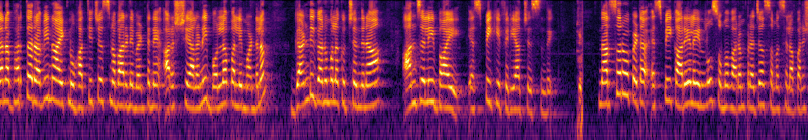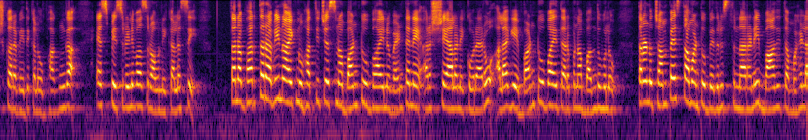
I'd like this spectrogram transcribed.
తన భర్త రవి నాయక్ను హత్య చేసిన వారిని వెంటనే అరెస్ట్ చేయాలని బొల్లపల్లి మండలం గండి గనుమలకు చెందిన అంజలిబాయి ఎస్పీకి ఫిర్యాదు చేసింది. నర్సరావుపేట ఎస్పీ కార్యాలయంలో సోమవారం ప్రజా సమస్యల పరిష్కార వేదికలో భాగంగా ఎస్పీ శ్రీనివాసరావుని కలిసి తన భర్త రవి నాయక్ను హత్య చేసిన బంటూబాయ్ను వెంటనే అరెస్ట్ చేయాలని కోరారు. అలాగే బంటూబాయ్ తరపున బంధువులు తనను చంపేస్తామంటూ బెదిరిస్తున్నారని బాధిత మహిళ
